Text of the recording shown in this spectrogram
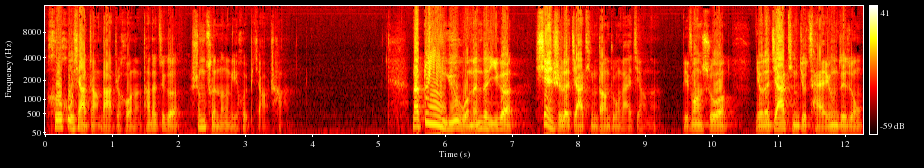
呵护下长大之后呢，他的这个生存能力会比较差。那对应于我们的一个现实的家庭当中来讲呢，比方说，有的家庭就采用这种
